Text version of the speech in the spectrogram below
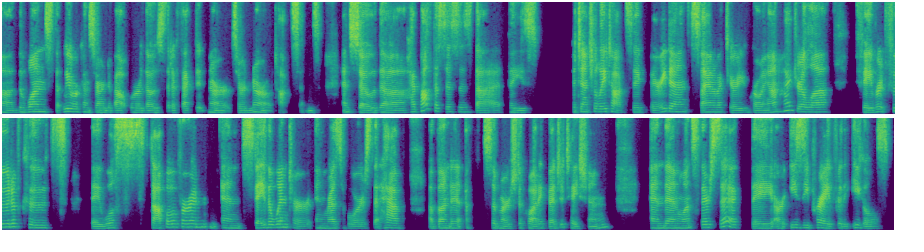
uh, the ones that we were concerned about were those that affected nerves or neurotoxins. And so the hypothesis is that these potentially toxic, very dense cyanobacteria growing on hydrilla favorite food of coots. They will stop over and, and stay the winter in reservoirs that have abundant submerged aquatic vegetation. And then once they're sick, they are easy prey for the eagles,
